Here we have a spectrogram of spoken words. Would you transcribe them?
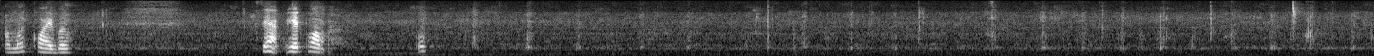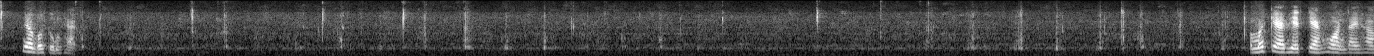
เอามาก่อยเบิงแสบเพชรพร้อมเนี่ยบะตุ่มแท็กเอามา แก่เพชรแก่ห่อนได้ค่ะ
